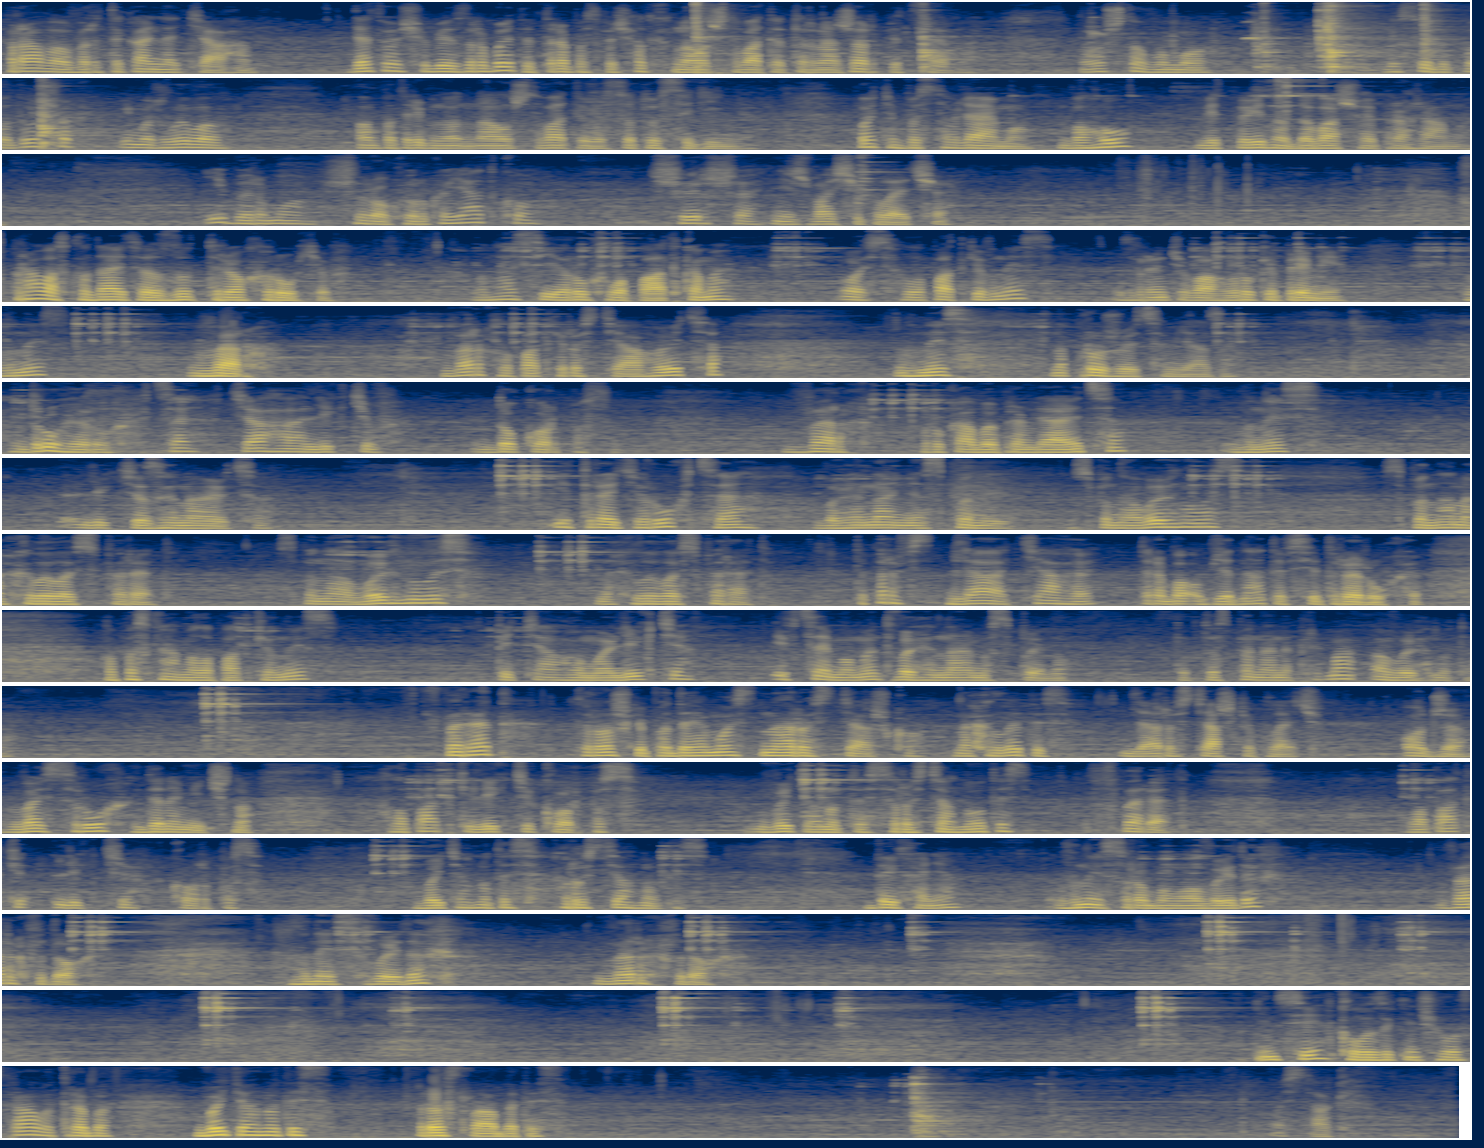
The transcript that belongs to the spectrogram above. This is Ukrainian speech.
вправа вертикальна тяга. Для того, щоб її зробити, треба спочатку налаштувати тренажер під себе. Налаштовуємо висоту подушок і, можливо, вам потрібно налаштувати висоту сидіння. Потім виставляємо вагу відповідно до вашої програми. І беремо широку рукоятку ширше, ніж ваші плечі. Вправа складається з трьох рухів. У нас є рух лопатками. Ось лопатки вниз. Зверніть увагу, руки прямі. Вниз, вверх. Вверх лопатки розтягуються, вниз напружуються м'язи. Другий рух це тяга ліктів до корпусу. Вверх рука випрямляється, вниз лікті згинаються. І третій рух це вигинання спини. Спина вигнулась, спина нахилилась вперед. Спина вигнулась, нахилилась вперед. Тепер для тяги треба об'єднати всі три рухи. Опускаємо лопатки вниз, підтягуємо лікті і в цей момент вигинаємо спину. Тобто спина не пряма, а вигнута. Вперед трошки подаємось на розтяжку, нахилитись для розтяжки плеч. Отже, весь рух динамічно. Лопатки, лікті, корпус. Витягнутись, розтягнутись вперед. Лопатки, лікті, корпус. Витягнутись, розтягнутись. Дихання. Вниз робимо видих, вверх вдох. Вниз видих, вверх вдох. В кінці, коли закінчили вправу, треба витягнутись, розслабитись. Ось так.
